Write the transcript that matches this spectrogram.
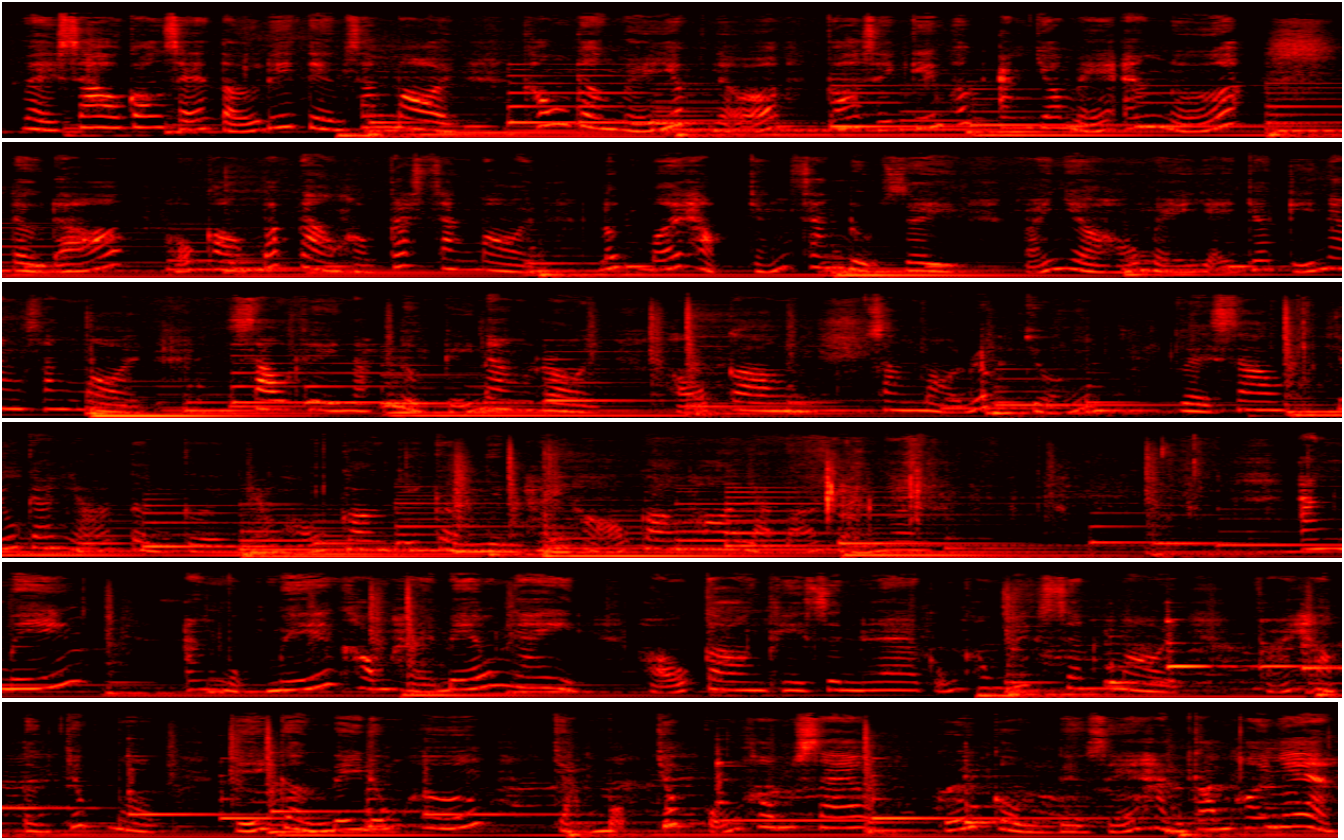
về sau con sẽ tự đi tìm săn mồi, Không cần mẹ giúp nữa, Con sẽ kiếm thức ăn cho mẹ ăn nữa. Từ đó, hổ con bắt đầu học cách săn mồi, Lúc mới học chẳng săn được gì, Phải nhờ hổ mẹ dạy cho kỹ năng săn mồi. Sau khi nắm được kỹ năng rồi, Hổ con săn mồi rất chuẩn. Về sau, chú cá nhỏ từng cười nhạo hổ con Chỉ cần nhìn thấy hổ con thôi là bỏ chạy ngay. Ăn miếng, Ăn một miếng không hề béo Cậu con khi sinh ra cũng không biết săn mồi, Phải học từ chút một. Chỉ cần đi đúng hướng, Chậm một chút cũng không sao. Cuối cùng đều sẽ thành công thôi nha.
